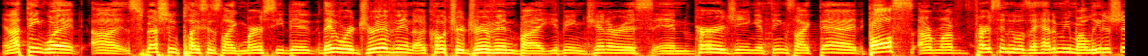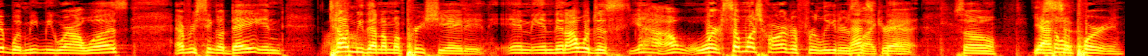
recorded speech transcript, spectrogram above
And I think what, uh, especially places like Mercy did, they were driven, a culture driven by you being generous and encouraging and things like that. Boss, or my person who was ahead of me, my leadership would meet me where I was every single day and tell me that I'm appreciated, and and then I would just yeah, I work so much harder for leaders That's like great. that. So Yeah, so, so- important.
